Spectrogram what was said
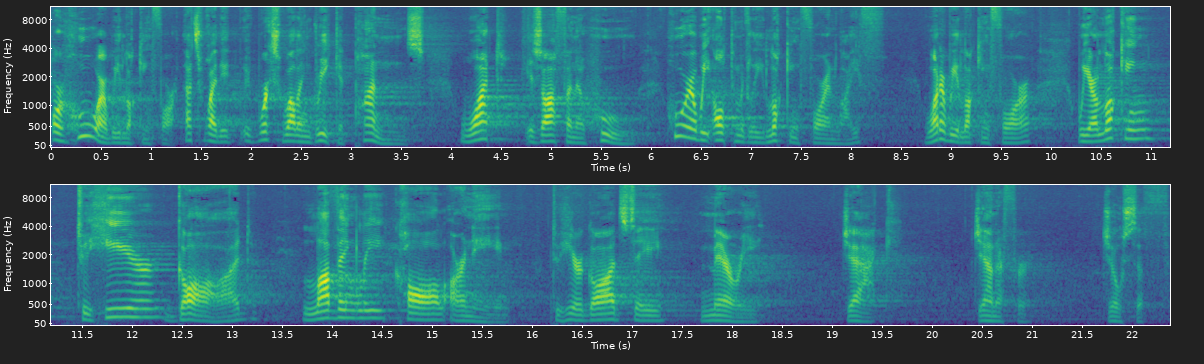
Or who are we looking for? That's why it works well in Greek, it puns. What is often a who? Who are we ultimately looking for in life? What are we looking for? We are looking to hear God lovingly call our name, to hear God say, Mary, Jack, Jennifer, Joseph,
